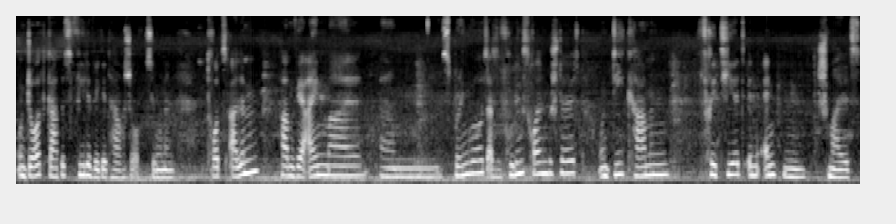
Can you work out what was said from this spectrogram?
und dort gab es viele vegetarische Optionen. Trotz allem haben wir einmal ähm, Spring Rolls, also Frühlingsrollen bestellt und die kamen frittiert in Entenschmalz,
